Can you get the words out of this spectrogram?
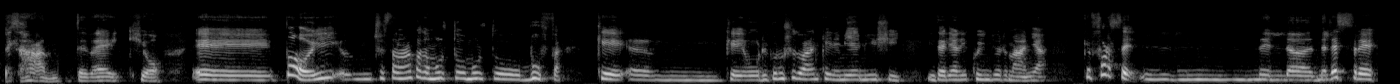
pesante, vecchio. E poi mm, c'è stata una cosa molto, molto buffa che, ehm, che, ho riconosciuto anche nei miei amici italiani qui in Germania, che forse nel, nell'essere,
